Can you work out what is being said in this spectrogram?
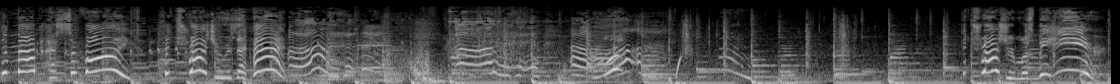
The map has survived! The treasure is ahead! Uh, uh, uh, hmm. The treasure must be here!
